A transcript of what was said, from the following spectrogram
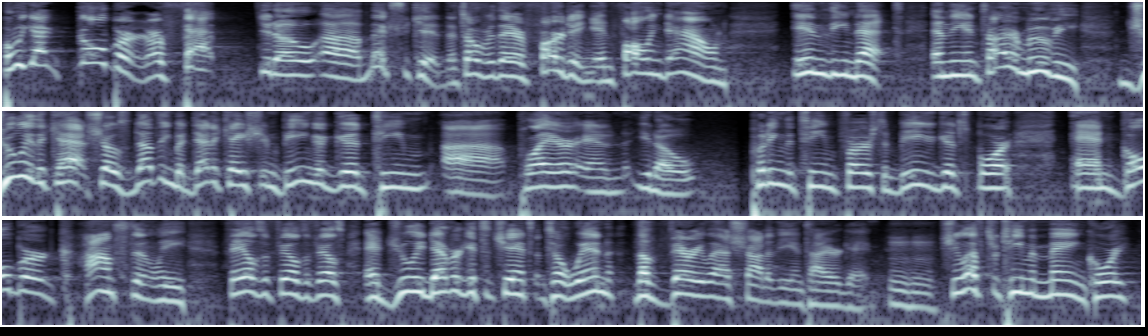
but we got Goldberg, our fat, you know, uh, Mexican that's over there farting and falling down in the net. And the entire movie, Julie the Cat shows nothing but dedication, being a good team uh, player, and you know, putting the team first and being a good sport. And Goldberg constantly fails and fails and fails, and Julie never gets a chance until when the very last shot of the entire game. She left her team in Maine, Corey.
